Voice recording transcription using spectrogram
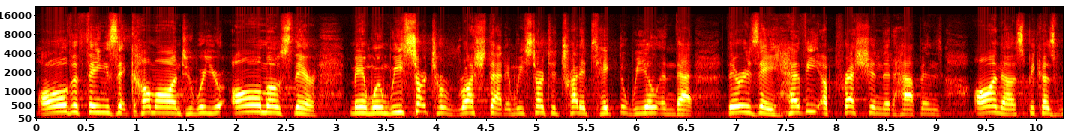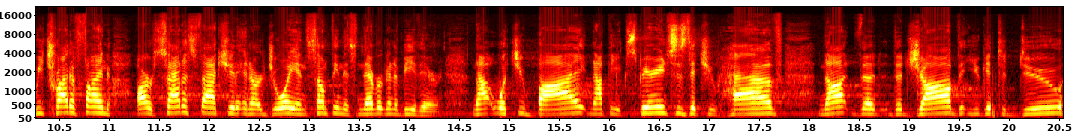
all the things that come on to where you're almost there. Man, when we start to rush that and we start to try to take the wheel in that, there is a heavy oppression that happens on us because we try to find our satisfaction and our joy in something that's never going to be there. Not what you buy, not the experiences that you have, not the, the job that you get to do.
